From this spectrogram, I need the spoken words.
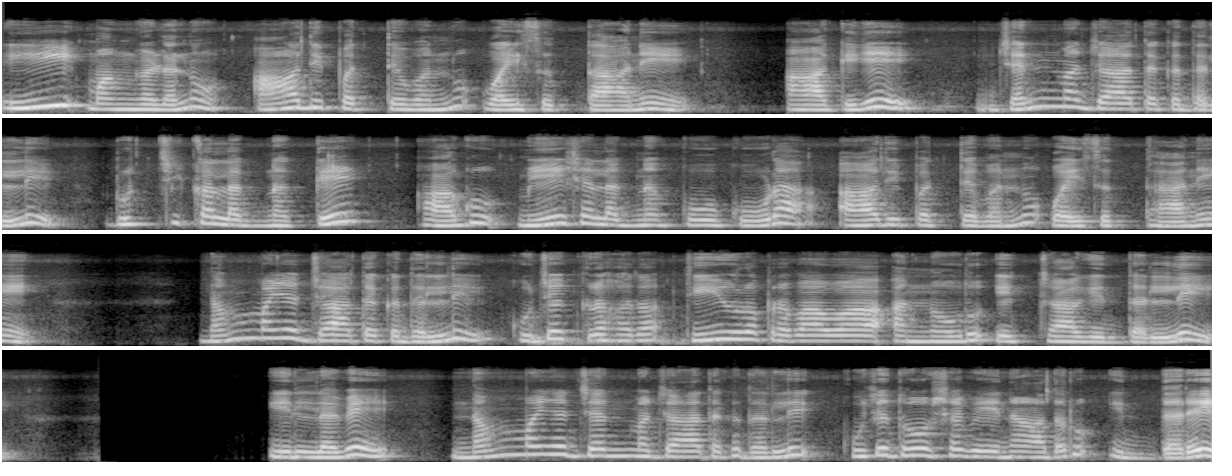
ಈ ಮಂಗಳನು ಆಧಿಪತ್ಯವನ್ನು ವಹಿಸುತ್ತಾನೆ. ಹಾಗೆಯೇ ಜನ್ಮ ಜಾತಕದಲ್ಲಿ ವೃಶ್ಚಿಕ ಲಗ್ನಕ್ಕೆ ಹಾಗೂ ಮೇಷ ಲಗ್ನಕ್ಕೂ ಕೂಡ ಆಧಿಪತ್ಯವನ್ನು ವಹಿಸುತ್ತಾನೆ. ನಮ್ಮಯ ಜಾತಕದಲ್ಲಿ ಕುಜಗ್ರಹದ ತೀವ್ರ ಪ್ರಭಾವ ಅನ್ನೋದು ಹೆಚ್ಚಾಗಿದ್ದಲ್ಲಿ ಇಲ್ಲವೇ ನಮ್ಮಯ ಜನ್ಮ ಜಾತಕದಲ್ಲಿ ಕುಜದೋಷವೇನಾದರೂ ಇದ್ದರೆ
